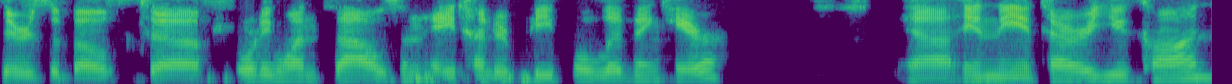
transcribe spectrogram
there's about uh, 41,800 people living here uh, in the entire Yukon,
